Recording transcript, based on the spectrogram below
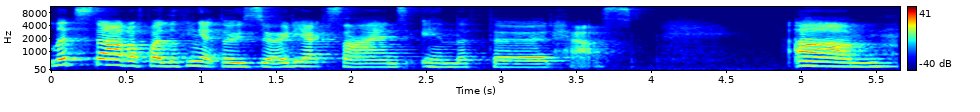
let's start off by looking at those zodiac signs in the third house. Um,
